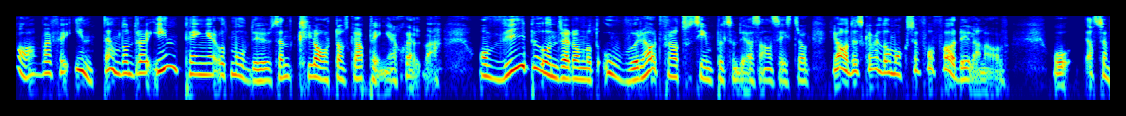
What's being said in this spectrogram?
ja, varför inte? Om de drar in pengar åt modehusen, klart de ska ha pengar själva. Om vi beundrar dem något oerhört för något så simpelt som deras ansiktsdrag, ja det ska väl de också få fördelarna av. Och alltså,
